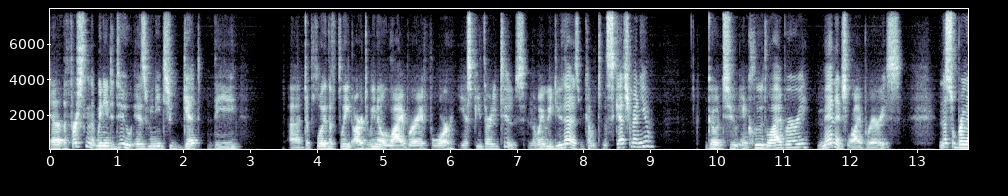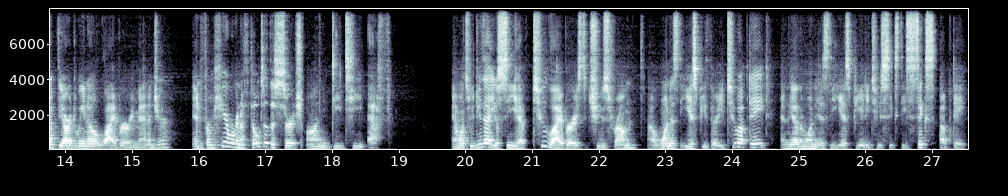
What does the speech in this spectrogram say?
Uh, the first thing that we need to do is we need to get the uh, deploy the fleet Arduino library for ESP32s. And the way we do that is we come to the sketch menu, go to include library, manage libraries, and this will bring up the Arduino library manager. And from here, we're going to filter the search on DTF. And once we do that, you'll see you have two libraries to choose from. Uh, one is the ESP32 update, and the other one is the ESP8266 update.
